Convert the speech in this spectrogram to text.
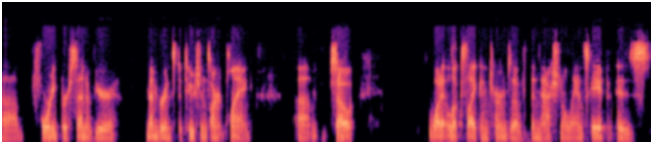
uh, 40% of your member institutions aren't playing? Um, so what it looks like in terms of the national landscape is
